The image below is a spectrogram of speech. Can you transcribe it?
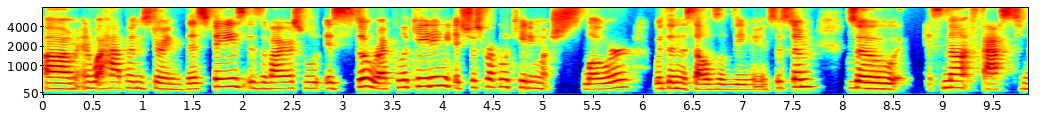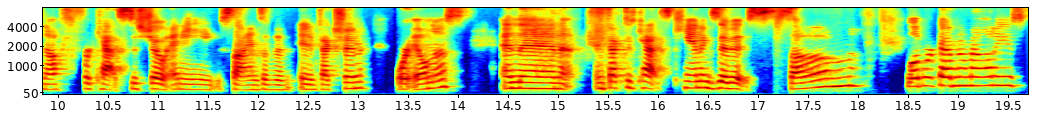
Um, and what happens during this phase is the virus will, is still replicating. It's just replicating much slower within the cells of the immune system. So mm. it's not fast enough for cats to show any signs of an infection or illness. And then infected cats can exhibit some blood work abnormalities.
